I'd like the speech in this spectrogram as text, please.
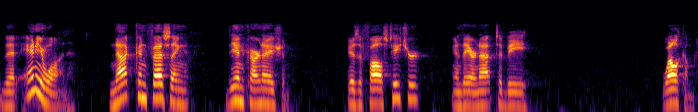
that anyone not confessing the incarnation is a false teacher and they are not to be welcomed.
